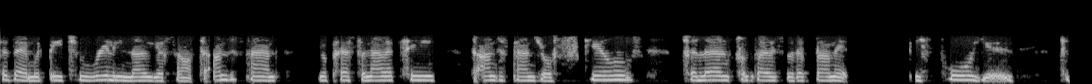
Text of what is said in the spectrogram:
for them would be to really know yourself, to understand your personality, to understand your skills, to learn from those that have done it before you, to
